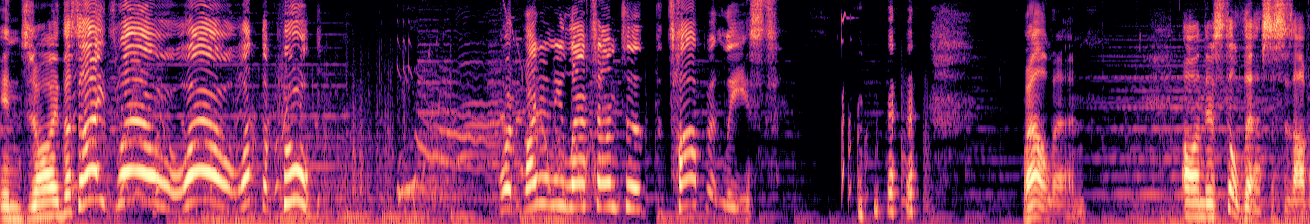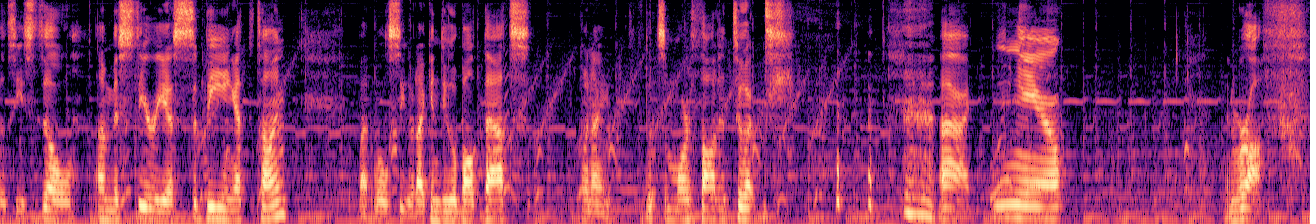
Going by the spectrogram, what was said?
Enjoy the sights! Whoa! Whoa! What the poop? What? Why didn't he latch onto the top at least? well then. Oh, and there's still this. This is obviously still a mysterious being at the time. But we'll see what I can do about that when I put some more thought into it. Alright. And rough.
